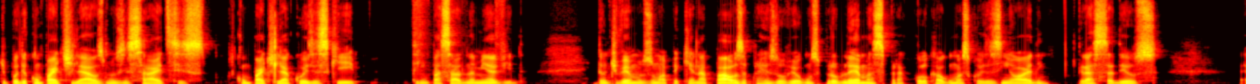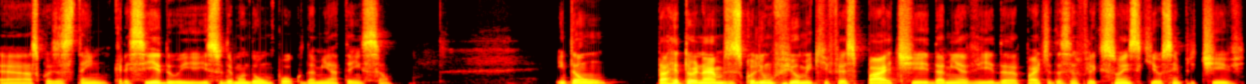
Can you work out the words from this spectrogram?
de poder compartilhar os meus insights, compartilhar coisas que têm passado na minha vida. Então tivemos uma pequena pausa para resolver alguns problemas, para colocar algumas coisas em ordem. Graças a Deus é, as coisas têm crescido e isso demandou um pouco da minha atenção. Então, para retornarmos, escolhi um filme que fez parte da minha vida, parte das reflexões que eu sempre tive,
